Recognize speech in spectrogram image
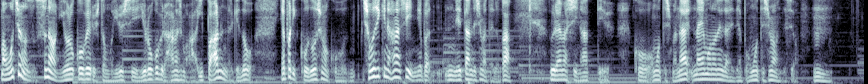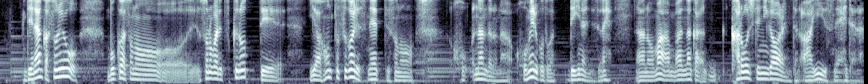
まあもちろん素直に喜べる人もいるし、喜べる話もいっぱいあるんだけど、やっぱりこうどうしてもこう、正直な話にやっぱ妬んでしまったりとか、羨ましいなっていう、こう思ってしまう。ないものねだりでやっぱ思ってしまうんですよ。うん。で、なんかそれを僕はその、その場で作ろうって、いや、ほんとすごいですねって、その、ほなんだろうな、褒めることができないんですよね。あの、まあ、まあ、なんか、かろうじて苦笑いみたいな、あ、いいですね、みたいな。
